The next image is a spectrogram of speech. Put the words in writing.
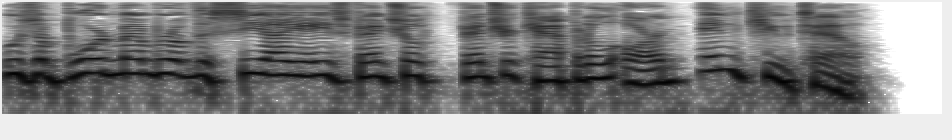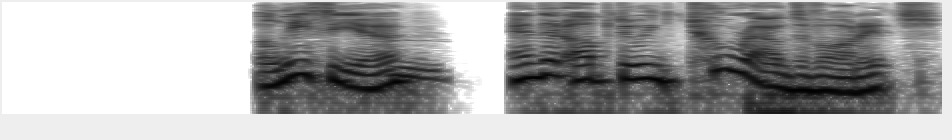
who's a board member of the CIA's venture, venture capital arm, In-Q-Tel. Alethea hmm. ended up doing two rounds of audits.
